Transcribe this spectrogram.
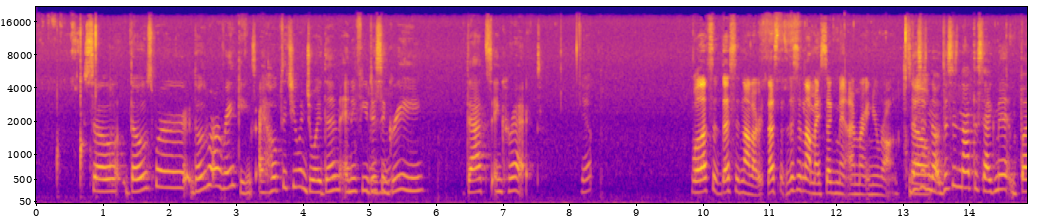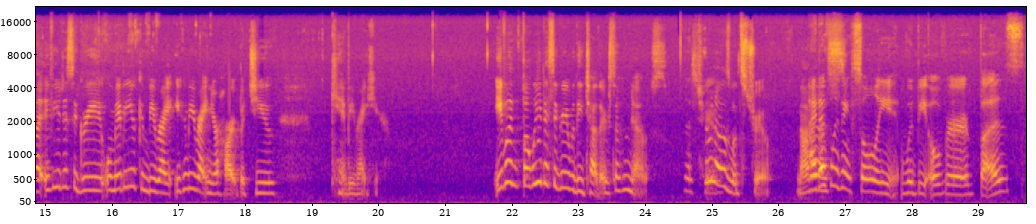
So those were those were our rankings. I hope that you enjoyed them, and if Mm-hmm. you disagree, that's incorrect. Yep. Well, that's a, this is not our that's this is not my segment. I'm right and you're wrong. So This is no, this is not the segment. But if you disagree, well, maybe you can be right. You can be right in your heart, but you can't be right here. Even, but we disagree with each other, so who knows? that's true. Who knows what's true? Not I us. definitely think Sully would be over Buzz.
